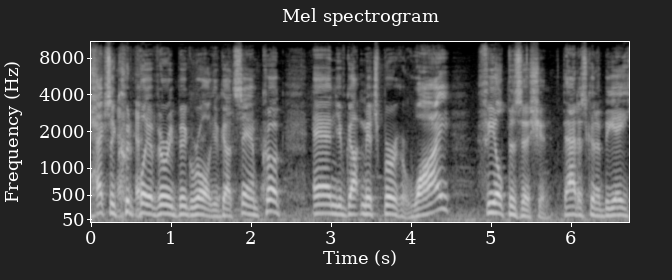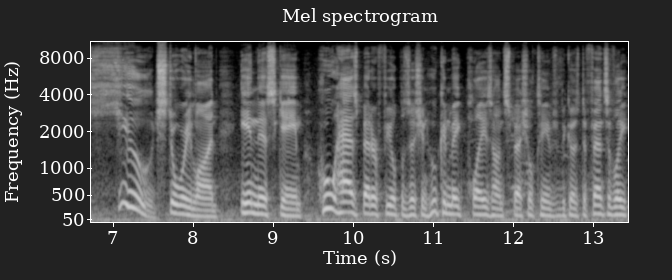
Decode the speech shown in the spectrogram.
actually could play a very big role. You've got Sam Koch and you've got Mitch Berger. Why? Field position. That is going to be a huge storyline in this game. Who has better field position? Who can make plays on special teams? Because defensively,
